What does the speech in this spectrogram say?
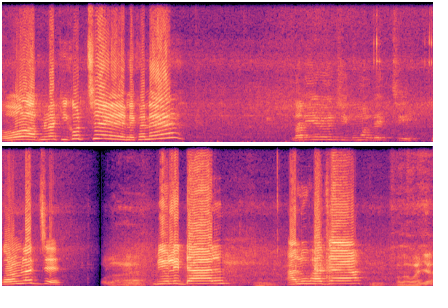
ও আপনারা কি করছেন এখানে? দাঁড়িয়ে রয়েছি তোমার দেখছি। গরম লাগছে? হ্যাঁ। বিউলির ডাল আলু ভাজা কলা ভাজা।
